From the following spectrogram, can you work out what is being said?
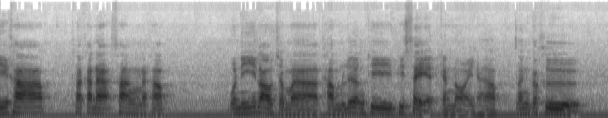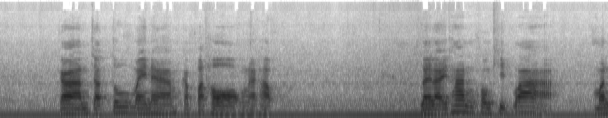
วัสดีครับทักณะสั่งนะครับ วันนี้เราจะมาทำเรื่องที่พิเศษกันหน่อยนะครับ นั่นก็คือการจัดตู้ไม้น้ำกับปลาทองนะครับ หลาย ๆ ท่านคงคิดว่ามัน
